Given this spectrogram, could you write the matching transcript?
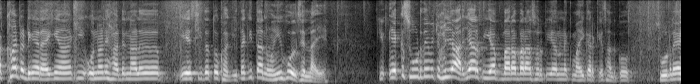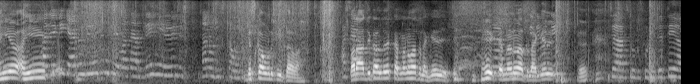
ਅੱਖਾਂ ਟੱਡੀਆਂ ਰਹਿ ਗਈਆਂ ਕਿ ਉਹਨਾਂ ਨੇ ਸਾਡੇ ਨਾਲ ਇਸ ਚੀਜ਼ ਦਾ ਧੋਖਾ ਕੀਤਾ ਕਿ ਤੁਹਾਨੂੰ ਅਸੀਂ ਹੋਲਸੇਲ ਲਾਏ। ਕਿ ਇੱਕ ਸੂਟ ਦੇ ਵਿੱਚ ਹਜ਼ਾਰ ਹਜ਼ਾਰ ਰੁਪਿਆ 12 1200 ਰੁਪਿਆ ਉਹਨਾਂ ਨੇ ਕਮਾਈ ਕਰਕੇ ਸਾਡੇ ਕੋ ਸੂਟ ਲਿਆ। ਅਸੀਂ ਅਸੀਂ ਹਜੇ ਵੀ ਕਹਿ ਦਿੰਦੇ ਨੇ ਕਿ ਸੇਵਾ ਕਰਦੇ ਹੀ ਇਹਦੇ ਵਿੱਚ ਤੁਹਾਨੂੰ ਡਿਸਕਾਊਂਟ ਡਿਸਕਾਊਂਟ ਕੀਤਾ ਵਾ। ਪਰ ਅੱਜ ਕੱਲ ਦੇ ਕੰਨਾਂ ਨੂੰ ਹੱਥ ਲੱਗੇ ਜੇ। ਇਹ ਕੰਨਾਂ ਨੂੰ ਹੱਥ ਲੱਗੇ ਜੇ। ਹੈਂ? ਚਾਰ ਸੂਟ ਕੁੜੀ ਦੇ ਤੇ ਆ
